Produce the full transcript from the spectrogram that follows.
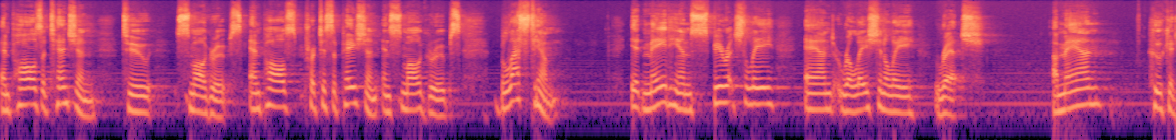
and Paul's attention to small groups and Paul's participation in small groups blessed him it made him spiritually and relationally rich. A man who could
